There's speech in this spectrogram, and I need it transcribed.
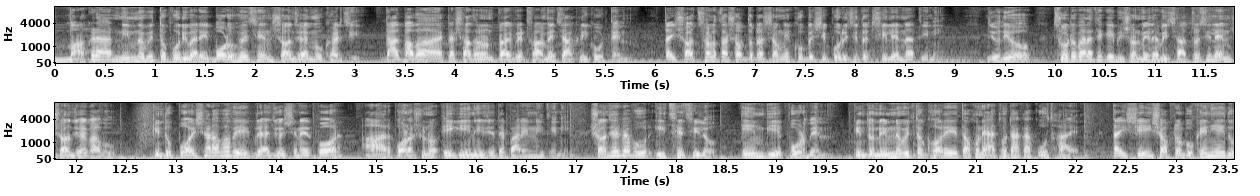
বাঁকড়ার নিম্নবিত্ত পরিবারে বড় হয়েছেন সঞ্জয় মুখার্জি। তার বাবা একটা সাধারণ প্রাইভেট ফার্মে চাকরি করতেন। তাই সচ্ছলতা শব্দটার সঙ্গে খুব বেশি পরিচিত ছিলেন না তিনি। যদিও ছোটবেলা থেকে ভীষণ মেধাবী ছাত্র ছিলেন সঞ্জয় বাবু। কিন্তু পয়সার অভাবে গ্র্যাজুয়েশনের পর আর পড়াশুনো এগিয়ে নিয়ে যেতে পারেননি তিনি। সঞ্জয় বাবুর ইচ্ছে ছিল, এম পড়বেন। কিন্তু নিম্নবিত্ত ঘরে তখন এত টাকা কোথায়? তাই সেই স্বপ্ন বুকে নিয়েই দু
